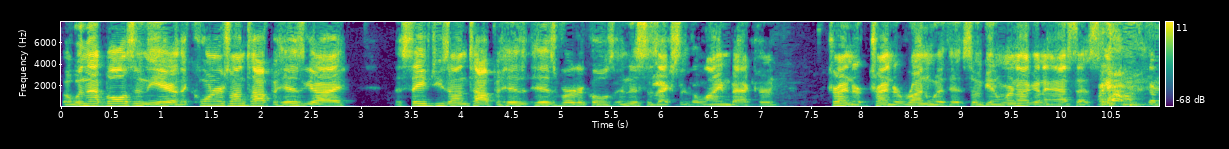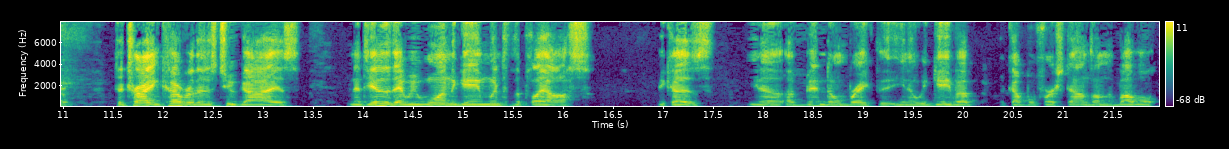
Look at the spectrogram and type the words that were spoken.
but when that ball's in the air, the corner's on top of his guy, the safety's on top of his his verticals, and this is actually the linebacker trying to trying to run with it. So again, we're not going to ask that safety to, try and cover those two guys. And at the end of the day, we won the game, went to the playoffs because you know a bend don't break. That you know we gave up a couple first downs on the bubble,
